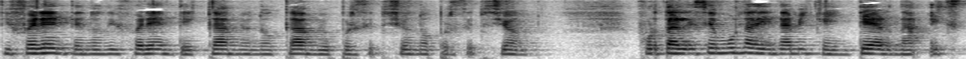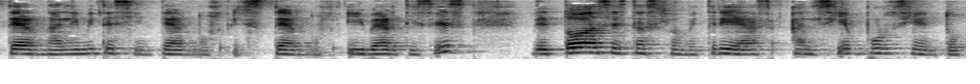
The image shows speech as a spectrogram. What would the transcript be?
diferente, no diferente, cambio, no cambio, percepción, no percepción. Fortalecemos la dinámica interna, externa, límites internos, externos y vértices de todas estas geometrías al 100%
